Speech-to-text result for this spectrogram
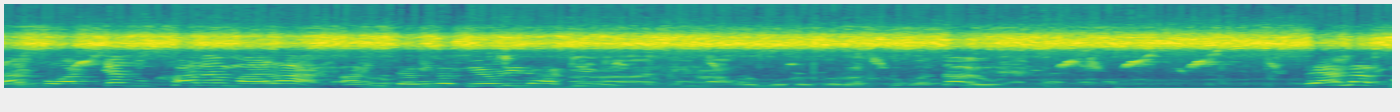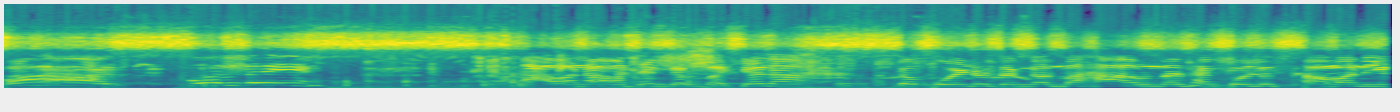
આ ટોટકે દુખાને મારા આખું જંગલ ફેવડી નાખ્યું આ તમને આવડો મોટો તો રસ્તો બતાવ્યો પેલા ભાઈ બોલ નહીં આવા જંગલમાં છે ને તો કોઈનું જંગલમાં હાવ ન થાય કોઈનું ખાવાની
